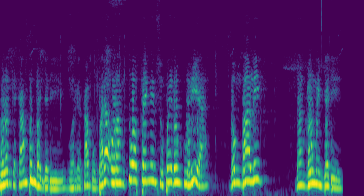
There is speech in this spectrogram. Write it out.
pulang ke kampung dan jadi warga kampung. Pada orang tua pengen supaya dong kuliah dong balik dan dong menjadi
